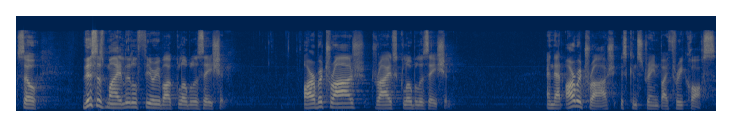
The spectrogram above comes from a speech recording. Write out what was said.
So this is my little theory about globalization. Arbitrage drives globalization. And that arbitrage is constrained by three costs.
